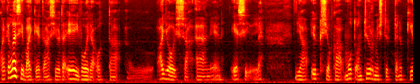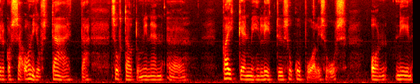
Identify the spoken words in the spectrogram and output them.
kaikenlaisia vaikeita asioita ei voida ottaa ajoissa ääneen esille. Ja yksi, joka mut on tyrmistyttänyt kirkossa, on just tämä, että suhtautuminen kaikkeen, mihin liittyy sukupuolisuus, on niin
